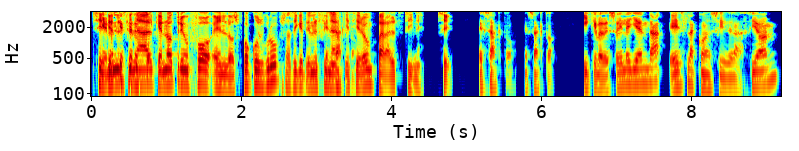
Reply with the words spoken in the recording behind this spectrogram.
Sí, tiene el final que no triunfó en los focus groups, así que tiene el final que hicieron para el cine, sí. Exacto, exacto. Y que lo de Soy leyenda es la consideración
